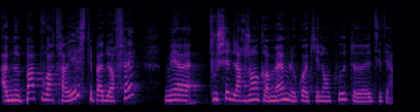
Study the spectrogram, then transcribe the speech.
à ne pas pouvoir travailler, c'était pas de leur fait, mais à toucher de l'argent quand même, le quoi qu'il en coûte, euh, etc.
